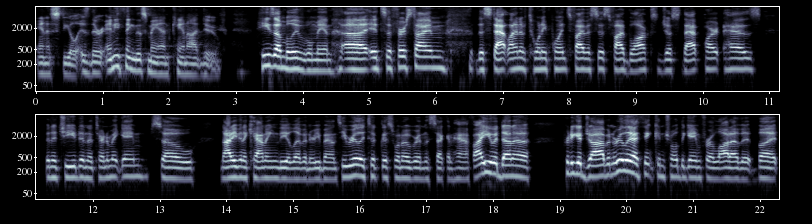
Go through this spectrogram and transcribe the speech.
and a steal. Is there anything this man cannot do? He's unbelievable, man. Uh, it's the first time the stat line of 20 points, five assists, five blocks, just that part has been achieved in a tournament game. So, not even accounting the 11 rebounds, he really took this one over in the second half. IU had done a pretty good job and really, I think, controlled the game for a lot of it. But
